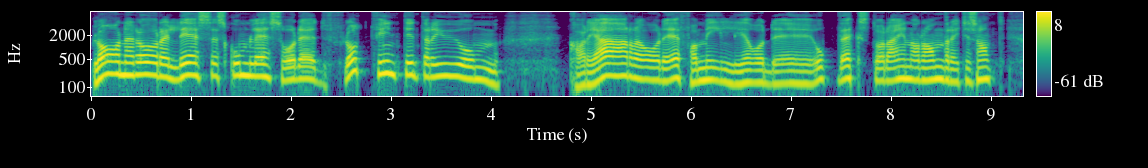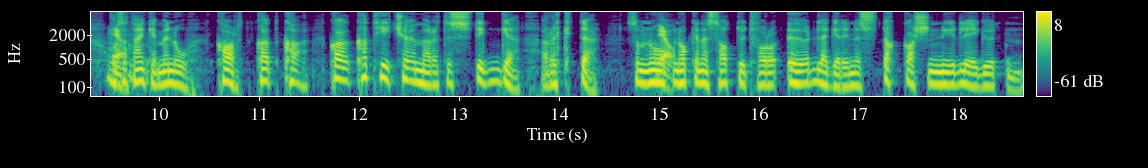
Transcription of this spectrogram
blar nedover, jeg leser, skumleser, og det er et flott, fint intervju om karriere, og det er familie, og det er oppvekst, og det ene og det andre, ikke sant? Og så tenker jeg, men nå, hva tid kommer dette stygge ryktet som no, Ja. noen er satt ut for å ødelegge denne stakkars nydelige gutten?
